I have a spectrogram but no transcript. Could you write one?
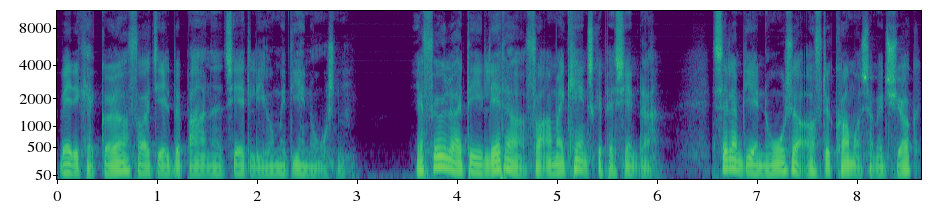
hvad det kan gøre for at hjælpe barnet til at leve med diagnosen. Jeg føler, at det er lettere for amerikanske patienter. Selvom diagnoser ofte kommer som et chok,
